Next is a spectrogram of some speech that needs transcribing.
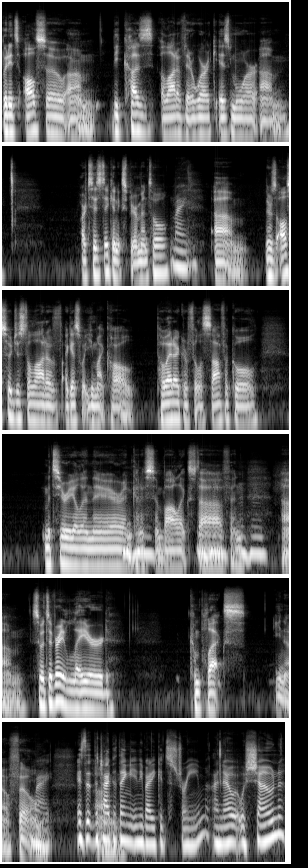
but it's also um, because a lot of their work is more um, artistic and experimental right. um, there's also just a lot of, I guess, what you might call poetic or philosophical material in there and kind of symbolic stuff. And um, so it's a very layered, complex, you know, film. Right. Is it the type of thing anybody could stream? I know it was shown Right,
